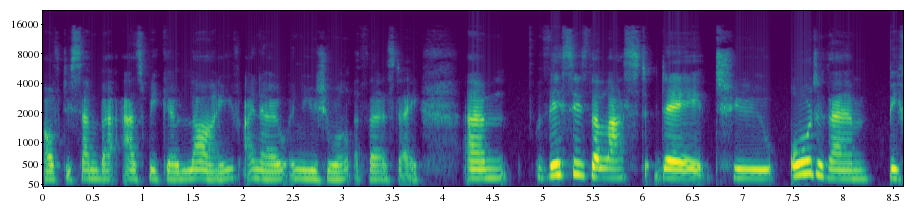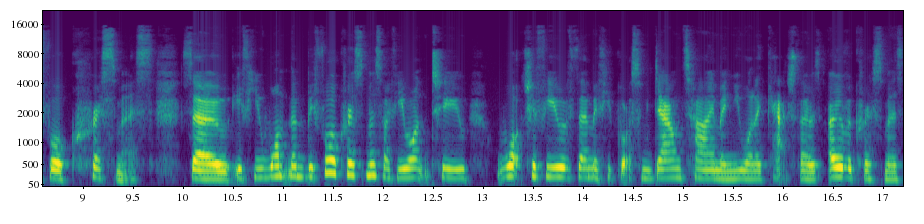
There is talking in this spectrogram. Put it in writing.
of December, as we go live, I know, unusual, a Thursday. Um, this is the last day to order them before Christmas. So if you want them before Christmas, or if you want to watch a few of them, if you've got some downtime and you want to catch those over Christmas,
